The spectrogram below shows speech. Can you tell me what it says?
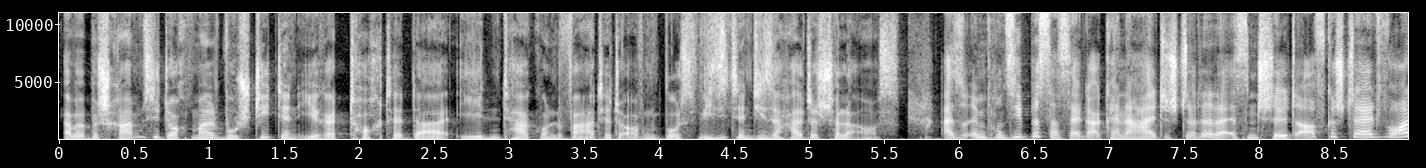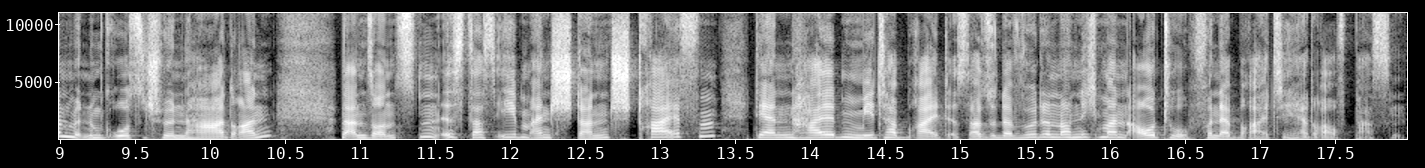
Aber beschreiben Sie doch mal, wo steht denn Ihre Tochter da jeden Tag und wartet auf den Bus? Wie sieht denn diese Haltestelle aus? Also im Prinzip ist das ja gar keine Haltestelle. Da ist ein Schild aufgestellt worden mit einem großen schönen Haar dran. Ansonsten ist das eben ein Standstreifen, der einen halben Meter breit ist. Also da würde noch nicht mal ein Auto von der Breite her drauf passen.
